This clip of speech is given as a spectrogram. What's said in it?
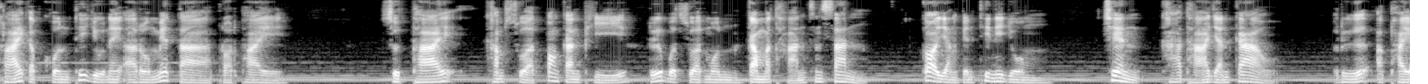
คล้ายกับคนที่อยู่ในอารมณ์เมตตาปลอดภัย สุดท้ายคำสวดป้องกันผี หรือบทสวดมนต์กรรมฐานสั้นๆ ก็ยังเป็นที่นิยม เช่น คาถายันเก้าหรืออภัย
